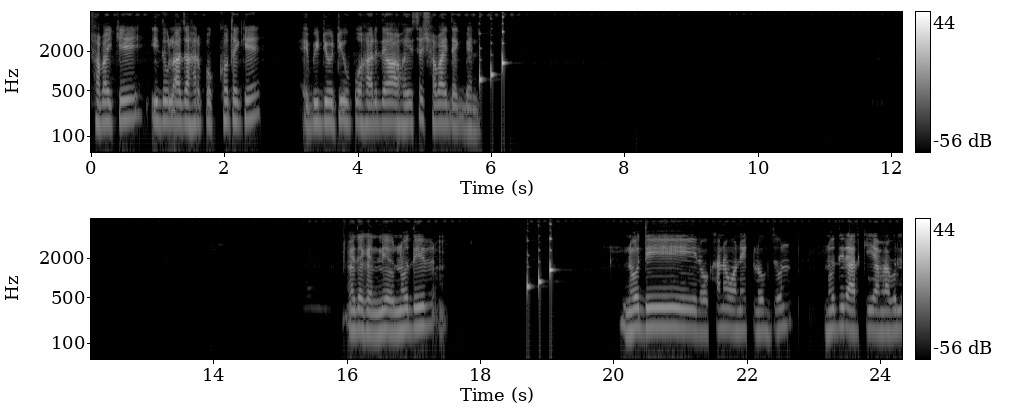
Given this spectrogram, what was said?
সবাইকে ঈদ উল আজহার পক্ষ থেকে এই ভিডিওটি উপহার দেওয়া হয়েছে, সবাই দেখবেন। ওই দেখেন নদীর নদীর ওখানে অনেক লোকজন, নদীর আর কি আমরা বলি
